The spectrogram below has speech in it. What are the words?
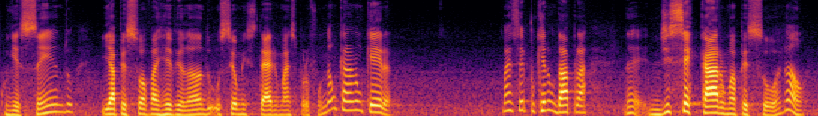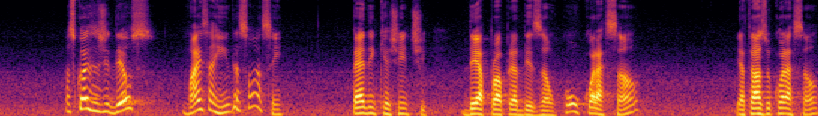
conhecendo e a pessoa vai revelando o seu mistério mais profundo. Não que ela não queira, mas é porque não dá para né, dissecar uma pessoa. Não. As coisas de Deus, mais ainda, são assim. Pedem que a gente dê a própria adesão com o coração e atrás do coração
